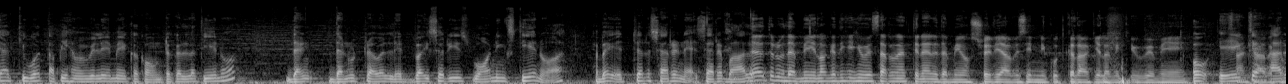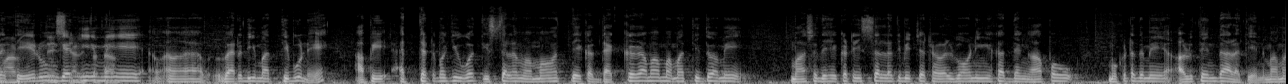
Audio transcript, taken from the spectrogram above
දෙයක් කිවත් අපි හැමවෙලේ මේ කවුන්ට කරලා තියෙනවා. දැන් දැනු ට්‍රවල් එඩ්වයිසරීස් වෝනිින්ස් තියෙනවා. හැබැයි එච්චර සැරනෑ සැර බාල තුර ද මේ ලඟදිකිව සරන තින ද මේ ඔස්ට්‍රලියා විසින් නිකුත් කලා කියලන කිවේ ඒක අර තේරුම් ගැනීමේ වැරදිමත් තිබුණේ. අපි ඇත්තටම කිව්වත් ඉස්සල මමත් ඒක දැක්ක ගම මත් හිතුව මේ මාස දෙකට ඉස්සල් ඇති ිච්ච ටවල් බෝනිං එකක් දැන් අපහු මොකටද මේ අලුතෙන් දාලා තියෙන මම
